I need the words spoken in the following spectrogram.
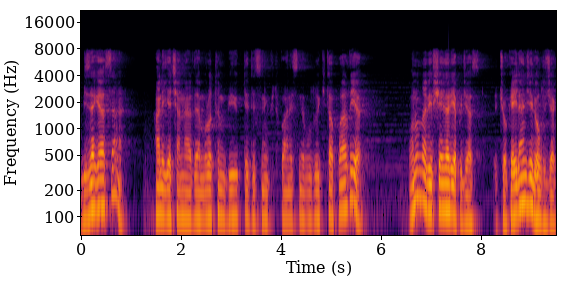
Bize gelsene. Hani geçenlerde Murat'ın büyük dedesinin kütüphanesinde bulduğu kitap vardı ya. Onunla bir şeyler yapacağız. E, çok eğlenceli olacak.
